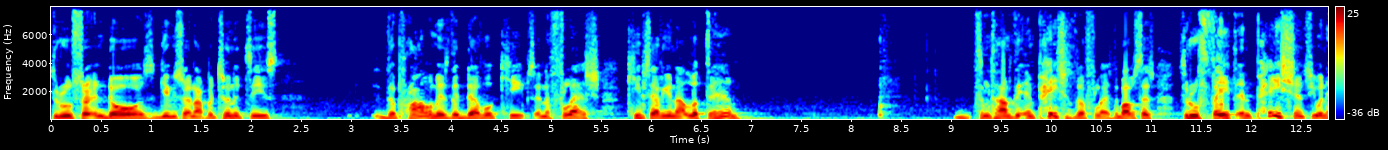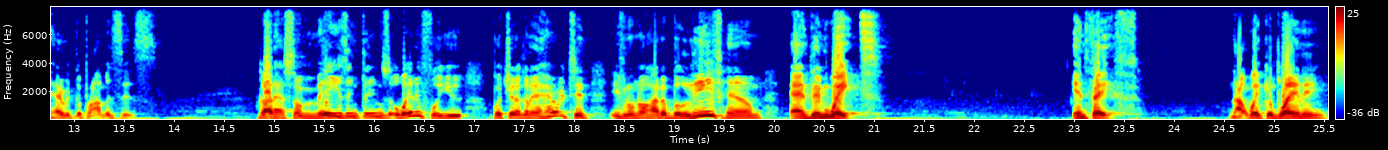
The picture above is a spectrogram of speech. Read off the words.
through certain doors, give you certain opportunities. The problem is the devil keeps, and the flesh, keeps having you not look to him sometimes the impatience of the flesh. The Bible says, through faith and patience, you inherit the promises. God has some amazing things awaiting for you, but you're not going to inherit it if you don't know how to believe Him and then wait in faith. Not wait complaining,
